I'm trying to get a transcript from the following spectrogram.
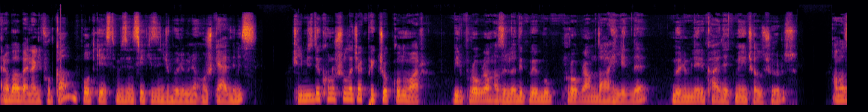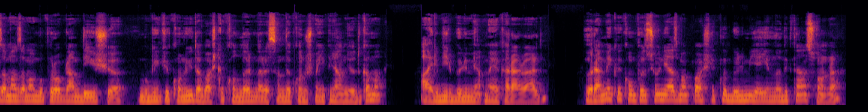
Merhaba ben Ali Furkan. Podcast'imizin 8. bölümüne hoş geldiniz. Elimizde konuşulacak pek çok konu var. Bir program hazırladık ve bu program dahilinde bölümleri kaydetmeye çalışıyoruz. Ama zaman zaman bu program değişiyor. Bugünkü konuyu da başka konuların arasında konuşmayı planlıyorduk ama ayrı bir bölüm yapmaya karar verdim. Öğrenmek ve kompozisyon yazmak başlıklı bölümü yayınladıktan sonra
